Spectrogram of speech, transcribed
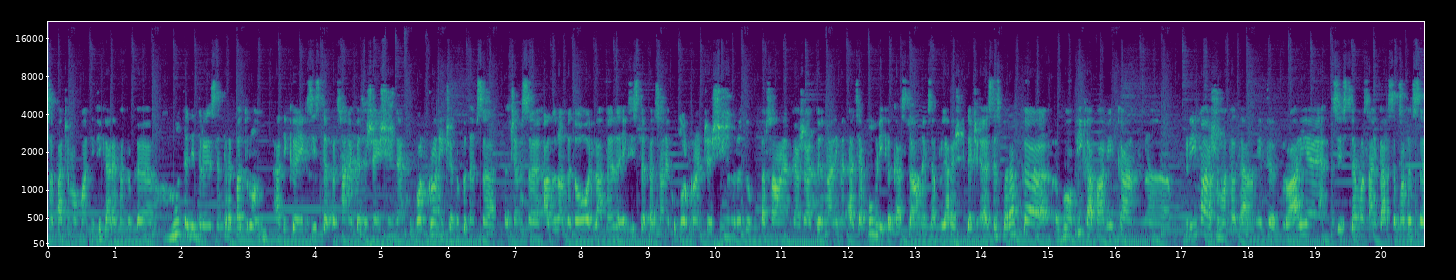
să facem o cuantificare pentru că multe dintre ele se întrepătrund, adică există persoane peste 65 de ani cu boli cronice. Nu putem să facem să adunăm de două ori. La fel, există persoane cu boli cronice și în rândul persoanelor angajate în alimentația publică, ca să dau un exemplu iarăși. Deci să sperăm că vom fi capabili ca în prima jumătate a lunii februarie sistemul sanitar să poate să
